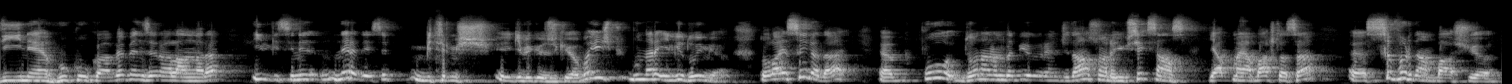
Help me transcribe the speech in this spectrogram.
dine, hukuka ve benzeri alanlara ilgisini neredeyse bitirmiş gibi gözüküyor. Bu hiç bunlara ilgi duymuyor. Dolayısıyla da bu donanımda bir öğrenci daha sonra yüksek lisans yapmaya başlasa sıfırdan başlıyor.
